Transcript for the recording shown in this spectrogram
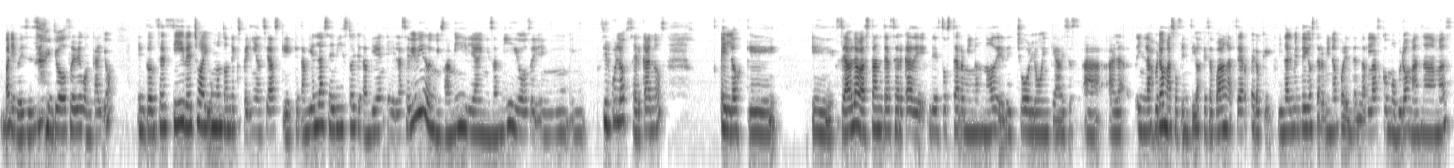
varias veces. yo soy de Huancayo. Entonces sí, de hecho hay un montón de experiencias que, que también las he visto y que también eh, las he vivido en mi familia, en mis amigos, en, en círculos cercanos, en los que eh, se habla bastante acerca de, estos términos, ¿no? De, cholo, en que a veces en las bromas ofensivas que se puedan hacer, pero que finalmente ellos terminan por entenderlas como bromas nada más,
